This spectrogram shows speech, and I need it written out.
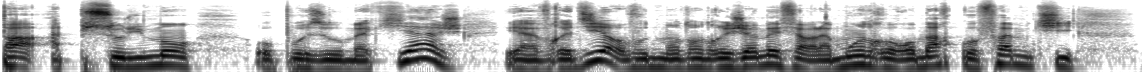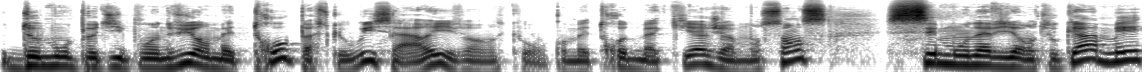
pas absolument opposé au maquillage, et à vrai dire, vous ne m'entendrez jamais faire la moindre remarque aux femmes qui, de mon petit point de vue, en mettent trop, parce que oui, ça arrive, hein, qu'on mette trop de maquillage, à mon sens, c'est mon avis en tout cas, mais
